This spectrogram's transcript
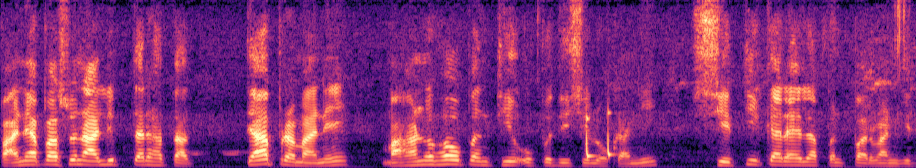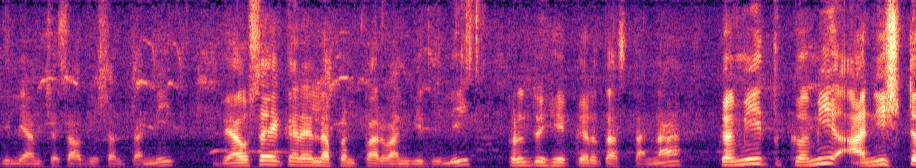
पाण्यापासून अलिप्त राहतात. त्याप्रमाणे महानुभावपंथी उपदेशी लोकांनी शेती करायला पण परवानगी दिली. आमच्या साधू संतांनी व्यवसाय करायला पण परवानगी दिली. परंतु हे करत असताना कमीत कमी अनिष्ट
